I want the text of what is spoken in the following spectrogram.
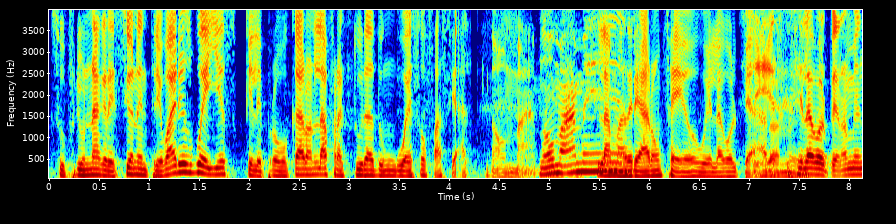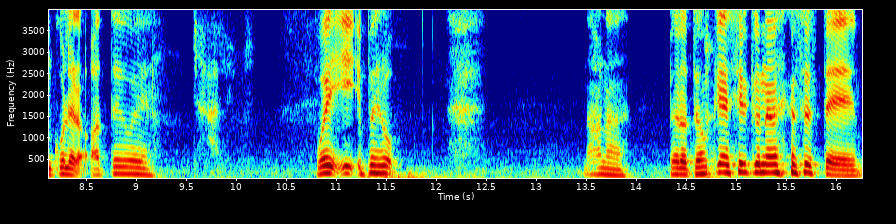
sufrió una agresión entre varios güeyes que le provocaron la fractura de un hueso facial. No mames. No mames. La madrearon feo, güey, la Sí, golpearon. es que sí la golpearon bien culerote, güey. Güey, y- pero. No, nada. Pero tengo que decir que una vez, este.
